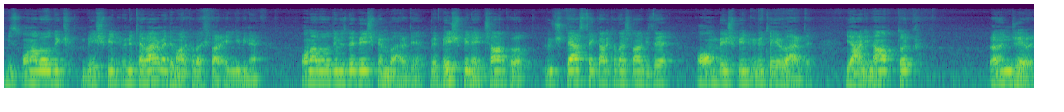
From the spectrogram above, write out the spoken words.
biz ona böldük. 5000 ünite vermedi mi arkadaşlar 50.000'e? Ona böldüğümüzde 5000 verdi. Ve 5000'i çarpı 3 dersek arkadaşlar bize 15.000 üniteyi verdi. Yani ne yaptık? Önce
